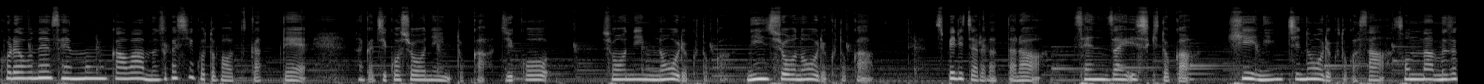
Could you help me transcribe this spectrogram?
これをね専門家は難しい言葉を使ってなんか自己承認とか自己承認能力とか認証能力とかスピリチュアルだったら潜在意識とか非認知能力とかさそんな難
